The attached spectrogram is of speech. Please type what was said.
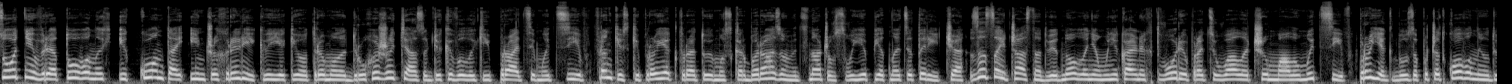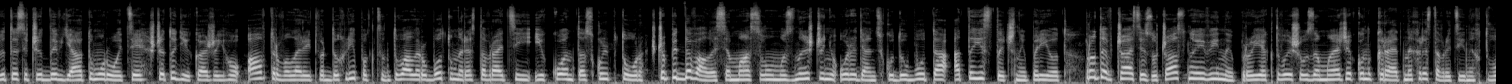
Сотні врятованих ікон та інших реліквій, які отримали друге життя завдяки великій праці митців. Франківський проєкт Врятуємо скарби разом відзначив своє 15-річчя. За цей час над відновленням унікальних творів працювали чимало митців. Проєкт був започаткований у 2009 році. Ще тоді каже його автор Валерій Твердохліб, акцентували роботу на реставрації ікон та скульптур, що піддавалися масовому знищенню у радянську добу та атеїстичний період. Проте в часі сучасної війни проєкт вийшов за межі конкретних реставраційних творів.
